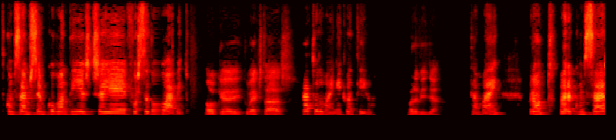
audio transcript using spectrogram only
de começarmos sempre com o bom dia, este já é força do hábito. Ok, como é que estás? Está tudo bem, e contigo Maravilha. também? Pronto para começar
